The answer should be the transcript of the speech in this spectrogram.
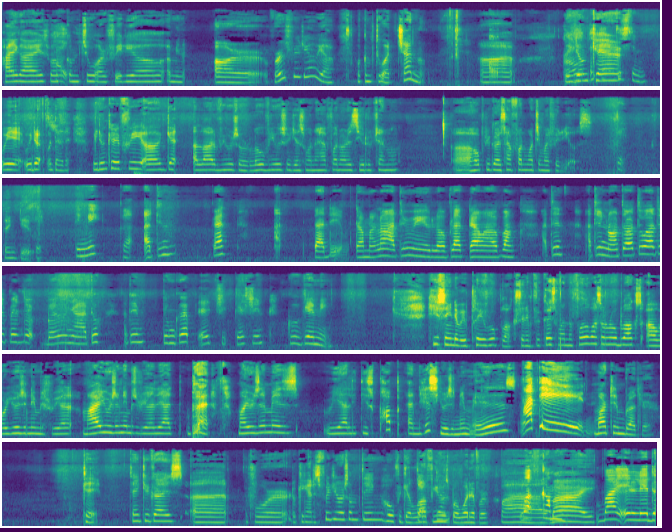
Hi guys, welcome to our video. I mean, our first video. Yeah, welcome to our channel. Uh, we don't care. We we don't we don't care if we uh, get a lot of views or low views. We just want to have fun on this YouTube channel. Uh, I hope you guys have fun watching my videos. Okay. Thank you. Ini Kak Adin kan tadi pertama Adin milo sama abang. Adin Adin nonton tuh Adin barunya tuh Adin tunggu education ku gaming. He's saying that we play Roblox, and if you guys want to follow us on Roblox, our username is real. My username is reality. My username is realities pop, and his username is Martin. Martin brother. Okay, thank you guys uh, for looking at this video or something. Hope we get a lot of views, but whatever. Bye. Bye. Bye, little.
